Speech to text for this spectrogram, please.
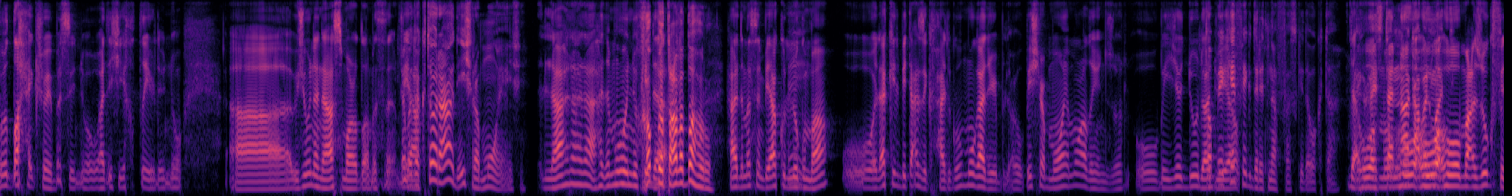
هو تضحك شوي بس إنه هذا شيء خطير لأنه آه بيجونا ناس مرضى مثلا طب بيأ- دكتور عادي يشرب موية شيء لا لا لا هذا مو إنه كده. خبط على ظهره. هذا مثلا بيأكل إيه. لقمة والأكل بيتعزق في حلقه مو قادر يبلعه. بيشرب موية مو راضي ينزل وبيجدوا له طب. كيف يقدر يتنفس كده وقتها؟ لا هو يستناك هو, هو, ما هو معزوق في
